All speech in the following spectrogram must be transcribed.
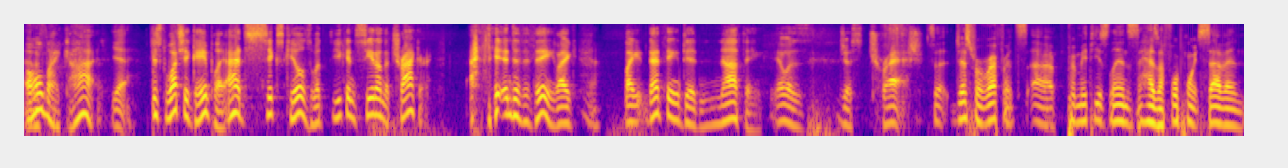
Out oh of- my god Yeah. just watch the gameplay. I had six kills. What you can see it on the tracker at the end of the thing. Like, Yeah. Like that thing did nothing. It was just trash. So just for reference, uh, Prometheus Lens has a 4.7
